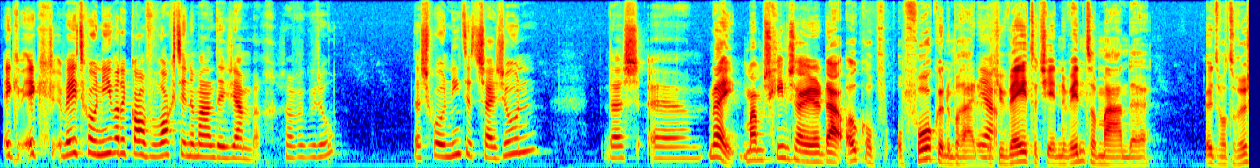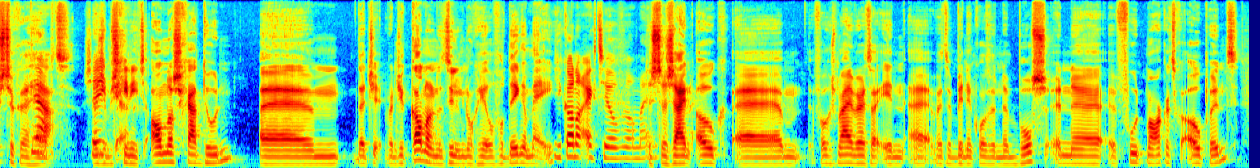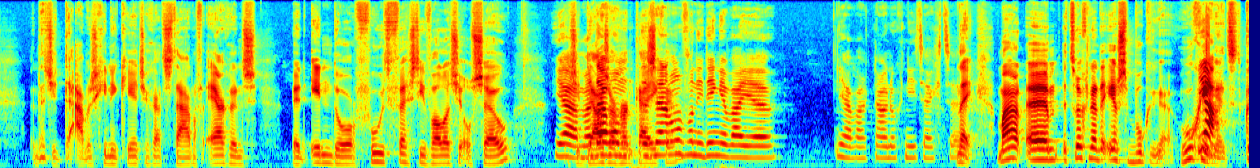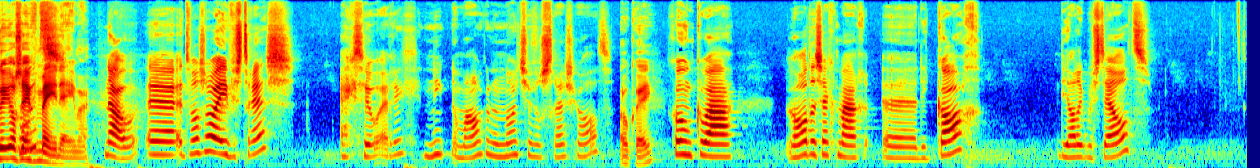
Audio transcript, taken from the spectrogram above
ik, ik weet gewoon niet wat ik kan verwachten in de maand december. Snap wat ik bedoel? Dat is gewoon niet het seizoen. Dus, nee, maar misschien zou je er daar ook op, op voor kunnen bereiden. Ja. Dat je weet dat je in de wintermaanden het wat rustiger Ja, hebt. Dat je misschien iets anders gaat doen. Ehm, dat je, want je kan er natuurlijk nog heel veel dingen mee. je kan er echt heel veel mee. Dus er zijn ook, ehm, volgens mij werd er, in, eh, werd er binnenkort in het bos een eh, een food market geopend. Dat je daar misschien een keertje gaat staan of ergens een indoor food festivalletje of zo. ja, maar daarom, er zijn allemaal van die dingen waar je, ja, waar ik nou nog niet echt... eh, Nee, maar ehm, terug naar de eerste boekingen. Hoe ging Ja, het? Kun je ons goed. even meenemen? Nou, eh, het was wel even stress. Echt heel erg. Niet normaal. Ik heb nog nooit zoveel stress gehad. Oké. Gewoon qua... We hadden zeg maar eh, die kar. Die had ik besteld.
